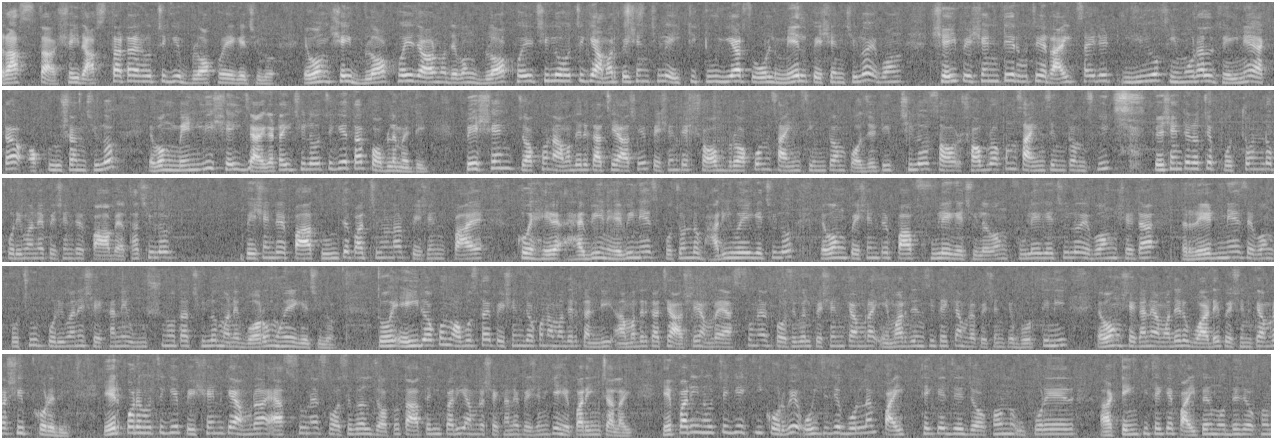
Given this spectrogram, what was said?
রাস্তা, সেই রাস্তাটা হচ্ছে গিয়ে ব্লক হয়ে গেছিল। এবং সেই ব্লক হয়ে যাওয়ার মধ্যে, এবং ব্লক হয়েছিল হচ্ছে কি আমার পেশেন্ট ছিল eighty two years old male patient ছিল, এবং সেই পেশেন্টের হচ্ছে রাইট সাইডের ইলিও ফিমোরাল ভেইনে একটা অক্লুশন ছিল, এবং মেনলি সেই জায়গাটাই ছিল হচ্ছে গিয়ে তার প্রবলেমেটিক পেশেন্ট যখন আমাদের কাছে আসে পেশেন্টের সব রকম সাইন সিমটম পজিটিভ ছিল, সব রকম সাইন সিমটমস কি? পেশেন্টের হচ্ছে প্রচণ্ড পরিমাণে পেশেন্টের পা ব্যথা ছিল পেশেন্টের পা তুলতে পারছিল না পেশেন্ট পায়ে খুব হ্যাভি হেভিনেস প্রচণ্ড ভারী হয়ে গেছিল এবং পেশেন্টের পা ফুলে গেছিল এবং ফুলে গেছিল এবং সেটা রেডনেস এবং প্রচুর পরিমাণে সেখানে উষ্ণতা ছিল মানে গরম হয়ে গেছিল। তো এই রকম অবস্থায় পেশেন্ট যখন আমাদের কন্ডি আমাদের কাছে আসে, আমরা অ্যাজ সুন অ্যাজ পসিবল পেশেন্টকে আমরা এমার্জেন্সি থেকে আমরা পেশেন্টকে ভর্তি নিই এবং সেখানে আমাদের ওয়ার্ডে পেশেন্টকে আমরা শিফট করে দিই। এরপরে হচ্ছে গিয়ে পেশেন্টকে আমরা অ্যাজ সুন অ্যাজ পসিবল যত তাড়াতাড়ি পারি আমরা সেখানে পেশেন্টকে হেপারিন চালাই। হেপারিন হচ্ছে গিয়ে কি করবে? ওই যে যে বললাম পাইপ থেকে যে যখন উপরের ট্যাঙ্কি থেকে পাইপের মধ্যে যখন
